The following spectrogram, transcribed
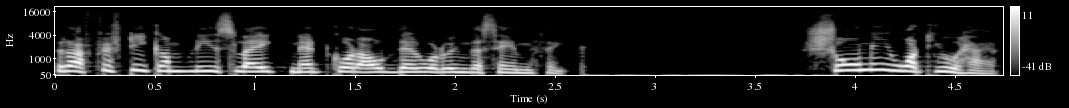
there are 50 companies like Netcore out there who are doing the same thing. Show me what you have.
